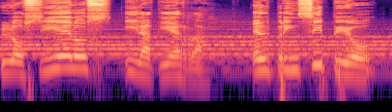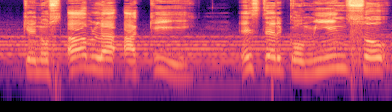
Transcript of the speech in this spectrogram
los cielos y la tierra. El principio que nos habla aquí es el comienzo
